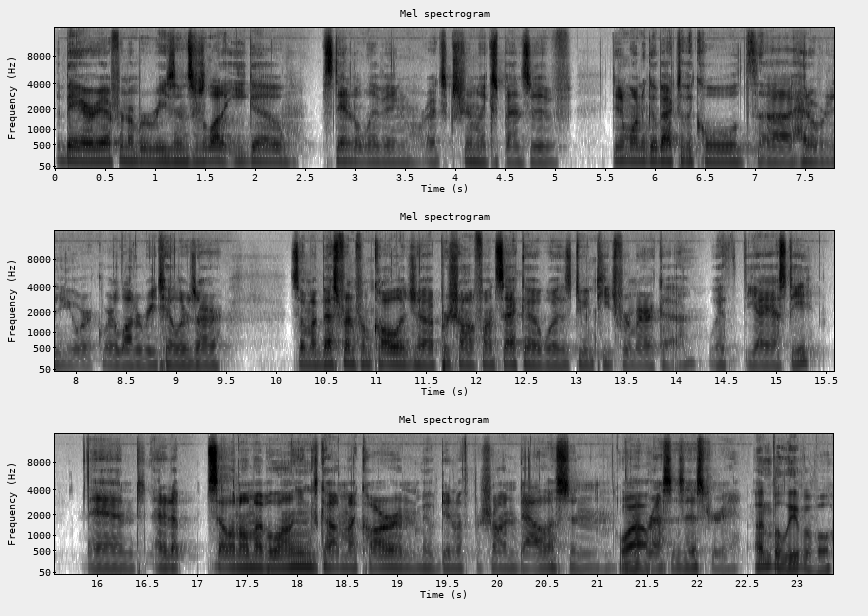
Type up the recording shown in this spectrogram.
the Bay Area for a number of reasons. There's a lot of ego, standard of living, right? It's extremely expensive. Didn't want to go back to the cold, uh, head over to New York where a lot of retailers are. So my best friend from college, uh, Prashant Fonseca, was doing Teach for America with DISD and ended up selling all my belongings, got in my car, and moved in with Prashant in Dallas, and Wow. the rest is history. Unbelievable.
